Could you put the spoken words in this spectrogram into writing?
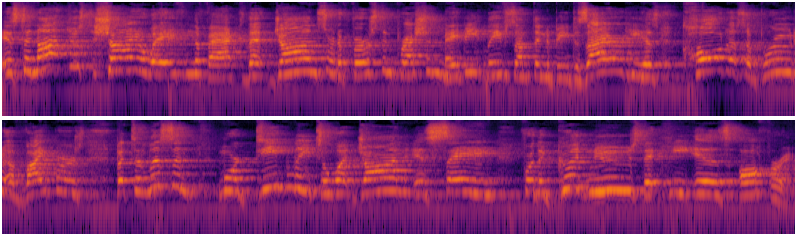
is to not just shy away from the fact that John's sort of first impression maybe leaves something to be desired. He has called us a brood of vipers, but to listen more deeply to what John is saying for the good news that he is offering.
